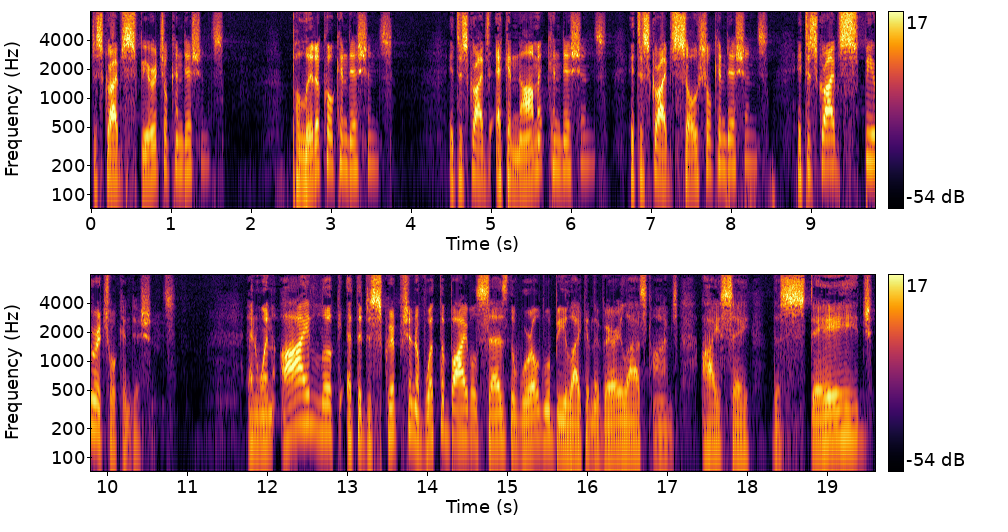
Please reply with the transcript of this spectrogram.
Describes spiritual conditions, political conditions, it describes economic conditions, it describes social conditions, it describes spiritual conditions. And when I look at the description of what the Bible says the world will be like in the very last times, I say the stage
